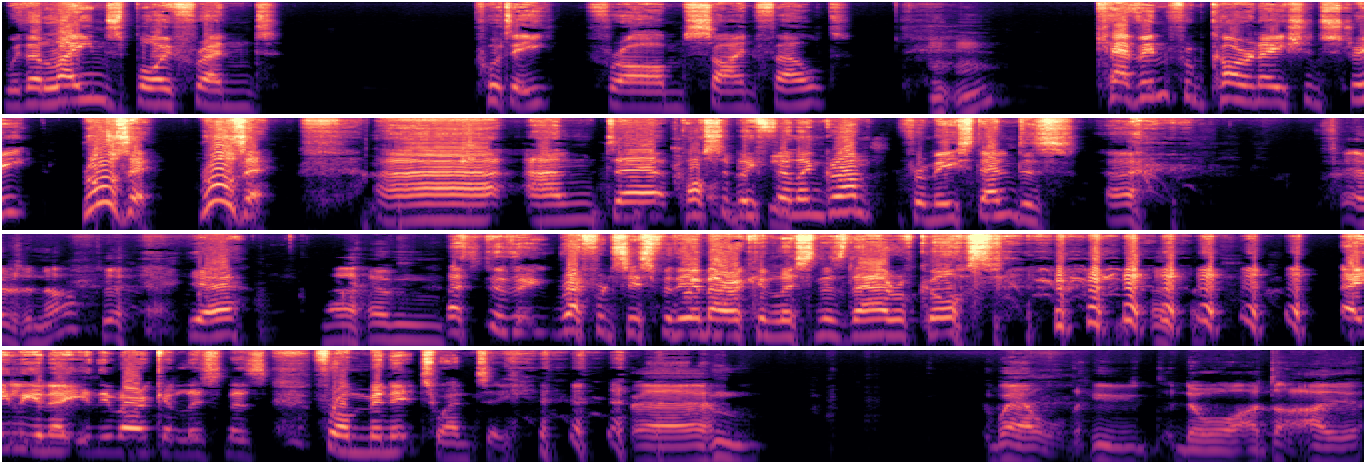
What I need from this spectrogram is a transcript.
with Elaine's boyfriend, Puddy from Seinfeld, hmm Kevin from Coronation Street, Rosie, Rosie, uh, and uh, possibly Phil and Grant from EastEnders. Uh, Fair enough. Yeah. Yeah. Um, That's the references for the American listeners there, of course. Alienating the American listeners from minute 20. um, well, who? No, I, don't- I,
